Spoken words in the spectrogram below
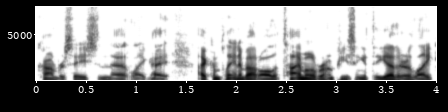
conversation that like I I complain about all the time over on piecing it together. Like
